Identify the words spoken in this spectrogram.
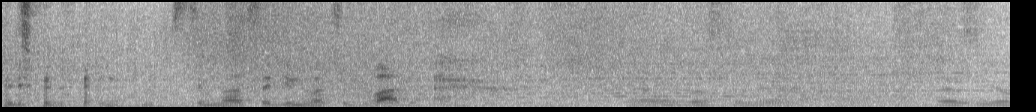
17-1-22, да. Ну, просто, ну, разъеб.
